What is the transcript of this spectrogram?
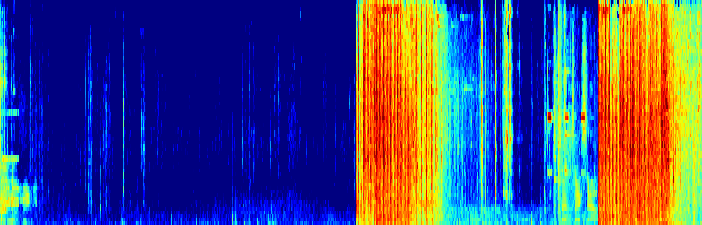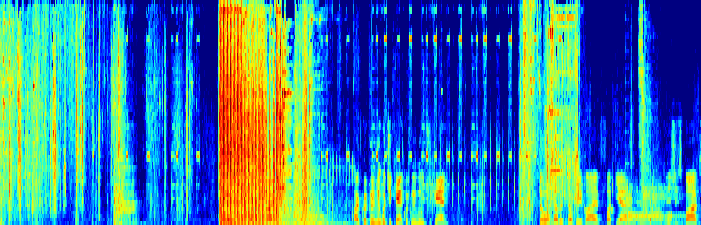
Right here. Left six out. Alright, quickly loot what you can, quickly loot what you can. Still another self revive, fuck yeah. Munitions box.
